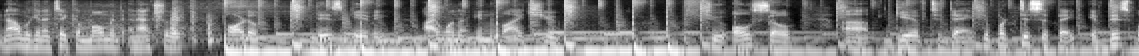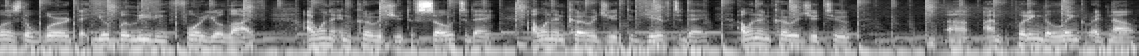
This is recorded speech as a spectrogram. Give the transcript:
Now we're going to take a moment and actually, part of this giving, I want to invite you to also uh, give today, to participate. If this was the word that you're believing for your life, I want to encourage you to sow today. I want to encourage you to give today. I want to encourage you to. Uh, I'm putting the link right now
